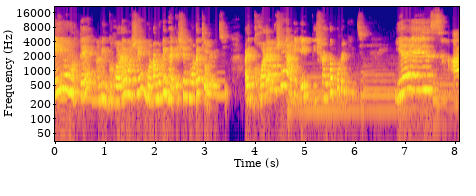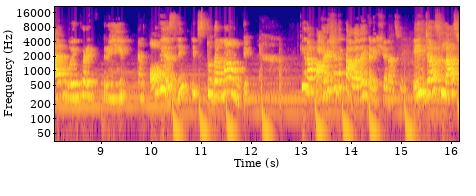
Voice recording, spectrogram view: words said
এই মুহূর্তে আমি ঘরে বসে মোটামুটি ভ্যাকেশন মোডে চলে গেছি। আর ঘরে বসে আমি এই টি শার্টটা পরে নিয়েছি। Yes I am going for a trip and obviously it's to the mountain কি না, পাহাড়ের সাথে একটা আলাদাই কানেকশন আছে। এই জাস্ট লাস্ট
